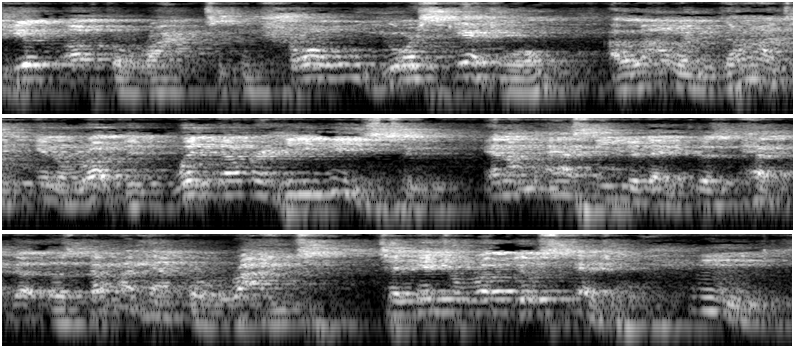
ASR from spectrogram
give up the right to control your schedule, allowing God to interrupt it whenever He needs to. And I'm asking you today, does, does God have the right to interrupt your schedule? Hmm.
